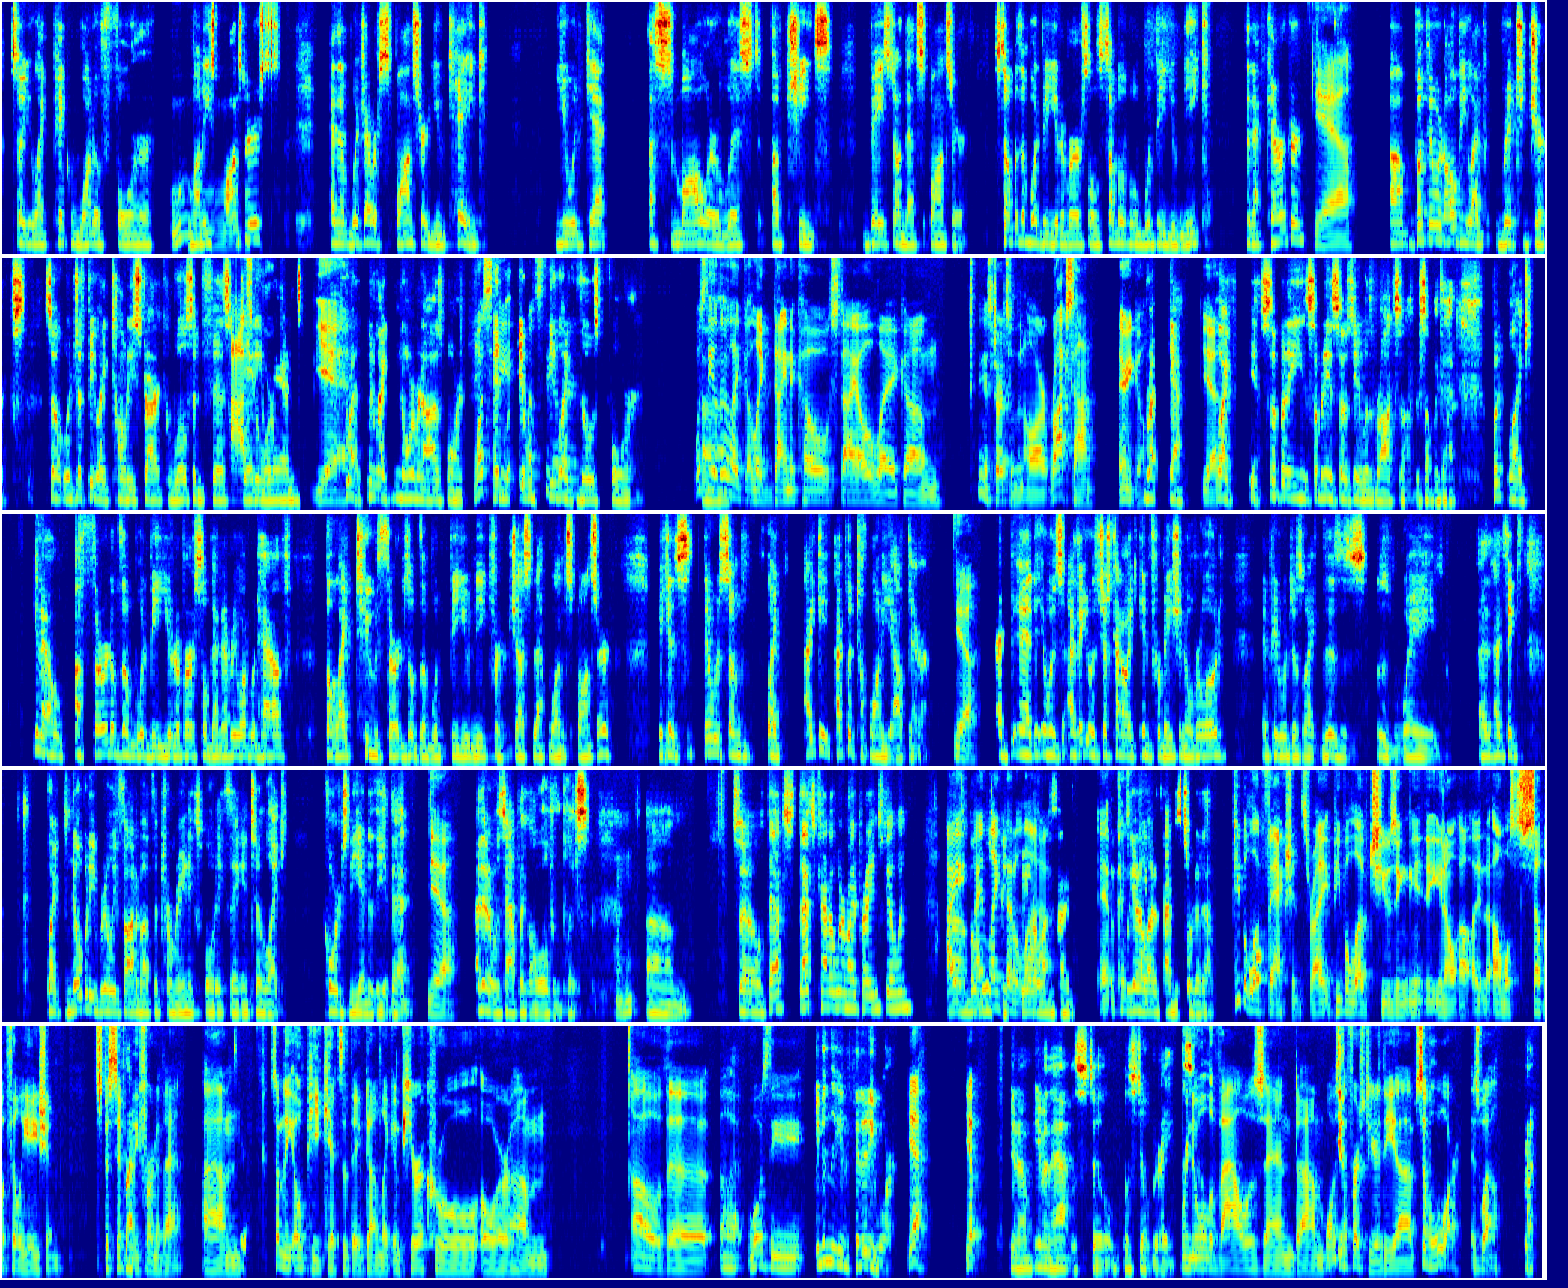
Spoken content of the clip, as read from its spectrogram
So you like pick one of four money sponsors, and then whichever sponsor you take, you would get a smaller list of cheats based on that sponsor. Some of them would be universal, some of them would be unique to that character, Yeah. Um, but they would all be like rich jerks. So it would just be like Tony Stark, Wilson Fisk, Danny. Rand, Yeah. right? And like Norman Osborn, What's and the, it would what's the be other, like those four. what's the other uh, like like Dynaco style like um I think it starts with an R. Roxxon. There you go. Right? Yeah, Yeah. like yeah somebody somebody associated with Roxxon or something like that but like you know a third of them would be universal that everyone would have but like two thirds of them would be unique for just that one sponsor because there was some like i gave, i put 20 out there yeah. and, and it was i think it was just kind of like information overload and people were just like this is this is way I, I think like nobody really thought about the terrain exploding thing until like towards the end of the event Yeah. I thought it was happening all over the place. Mhm. Um, so that's that's kind of where my brain's going. I, Um, I we'll like see. that a We got a lot lot of time. because We got a lot of time to sort it out. people love factions, right? People love choosing, you know, uh, almost sub affiliation specifically Right. for an event. Um, Some of the OP kits that they've done, like Empiricruel or, um, oh, the, uh, what was the, Even the Infinity War, yeah, yep, you know, even that was still was still great. So, Renewal of Vows and um, what was Yeah. the first year? The uh, Civil War as well. Right.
